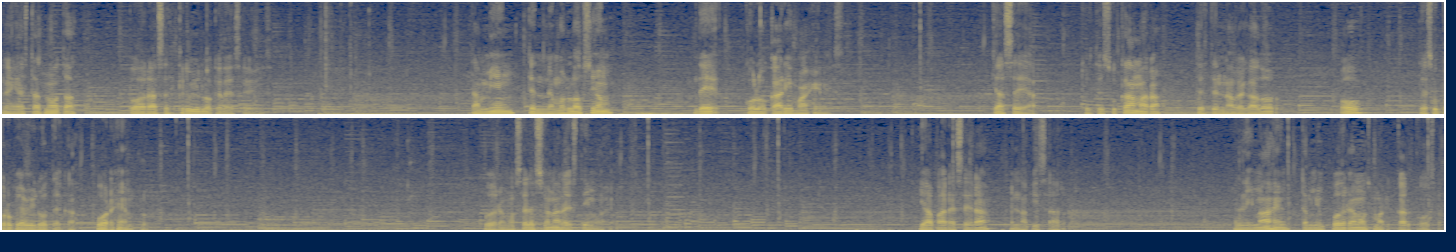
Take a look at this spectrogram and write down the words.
En estas notas podrás escribir lo que desees. También tendremos la opción de colocar imágenes, ya sea desde su cámara, desde el navegador o de su propia biblioteca, por ejemplo. Podremos seleccionar esta imagen y aparecerá en la pizarra. En la imagen también podremos marcar cosas.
